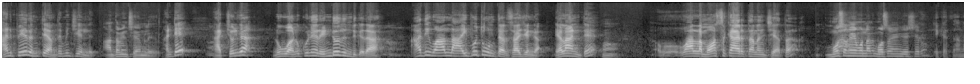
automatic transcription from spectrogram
ఆయన పేరు అంతే అంతమించి ఏం లేదు. అంతమించి ఏం లేదు. అంటే యాక్చువల్గా నువ్వు అనుకునే రెండోది ఉంది కదా అది వాళ్ళు అయిపోతూ ఉంటారు సహజంగా. ఎలా అంటే. వాళ్ళ మోసకారితనం చేత మోసం ఏమున్నది? మోసం ఏం చేశారు? ఇక తన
